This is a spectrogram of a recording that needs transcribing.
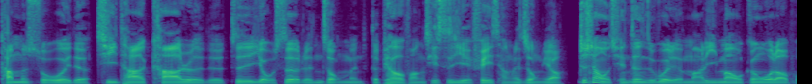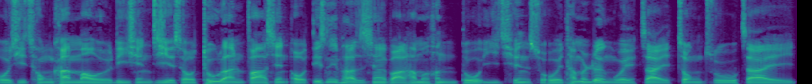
他们所谓的其他 color 的这些有色人种们的票房，其实也非常的重要。就像我前阵子为了玛丽猫，跟我老婆一起重看《猫儿历险记》。时候突然发现哦，Disney Plus 现在把他们很多以前所谓他们认为在种族、在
